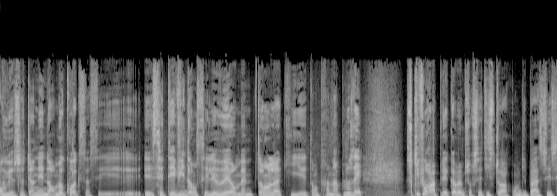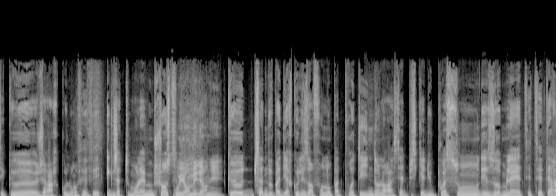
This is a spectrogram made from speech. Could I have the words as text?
Oui, c'est un énorme couac, ça, c'est c'est évident. C'est levé en même temps là qui est en train d'imploser. Ce qu'il faut rappeler quand même sur cette histoire qu'on ne dit pas assez, c'est que Gérard Collomb a fait, exactement la même chose. Oui, en mai dernier. Que ça ne veut pas dire que les enfants n'ont pas de protéines dans leur assiette puisqu'il y a du poisson, des omelettes, etc.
